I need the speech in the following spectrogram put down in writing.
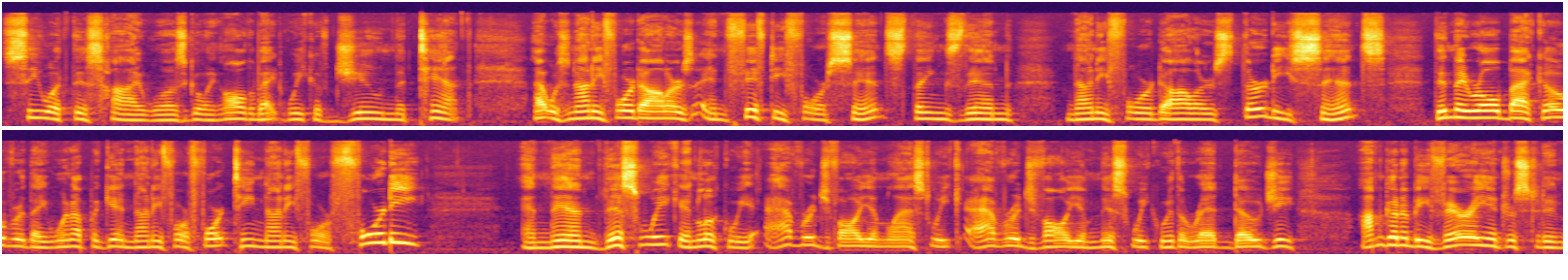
See what this high was going all the back week of June the 10th. That was $94.54. Things then $94.30. Then they rolled back over. They went up again 94.14, 94.40. And then this week, and look, we average volume last week, average volume this week with a red doji. I'm going to be very interested in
